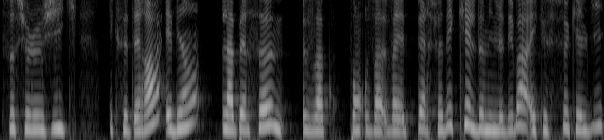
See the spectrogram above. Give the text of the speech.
sociologiques, etc., eh bien, la personne va, être persuadée qu'elle domine le débat et que ce qu'elle dit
